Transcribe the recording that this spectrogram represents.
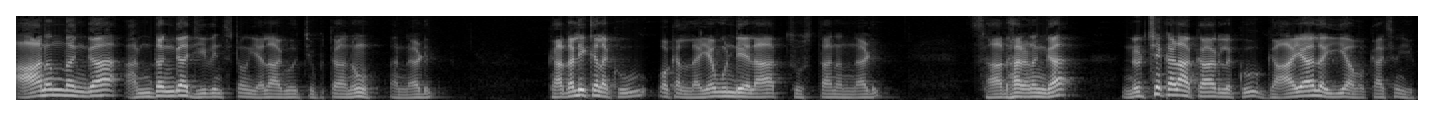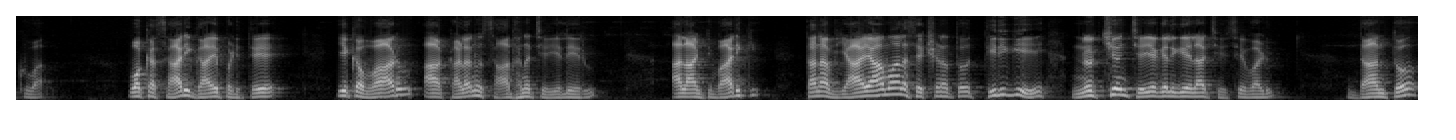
ఆనందంగా అందంగా జీవించటం ఎలాగో చెబుతాను అన్నాడు. కదలికలకు ఒక లయ ఉండేలా చూస్తానన్నాడు. సాధారణంగా నృత్య కళాకారులకు గాయాలు అయ్యే అవకాశం ఎక్కువ. ఒకసారి గాయపడితే ఇక వారు ఆ కళను సాధన చేయలేరు. అలాంటి వారికి తన వ్యాయామాల శిక్షణతో తిరిగి నృత్యం చేయగలిగేలా చేసేవాడు. దాంతో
